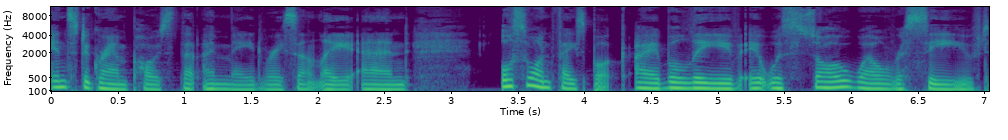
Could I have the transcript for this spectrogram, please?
Instagram post that I made recently and also on Facebook. I believe it was so well received,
